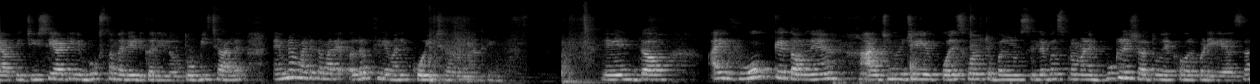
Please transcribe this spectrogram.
યા ફિર જીસીઆરટીની બુક્સ તમે રીડ કરી લો તો બી ચાલે. એમના માટે તમારે અલગથી લેવાની કોઈ જરૂર નથી. એન્ડ આઈ હોપ કે તમને આજનું જે પોલીસ કોન્સ્ટેબલનું સિલેબસ પ્રમાણે બુક લિસ્ટ હતું એ ખબર પડી ગઈ હશે.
